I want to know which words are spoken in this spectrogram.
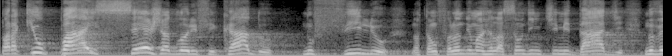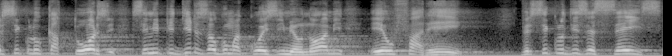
para que o Pai seja glorificado no Filho. Nós estamos falando de uma relação de intimidade. No versículo 14: Se me pedires alguma coisa em meu nome, eu farei. Versículo 16:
